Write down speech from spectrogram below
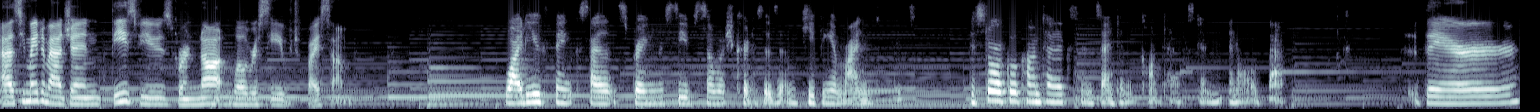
As you might imagine, these views were not well received by some. Why do you think Silent Spring received so much criticism, keeping in mind its historical context and scientific context and, and all of that? there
